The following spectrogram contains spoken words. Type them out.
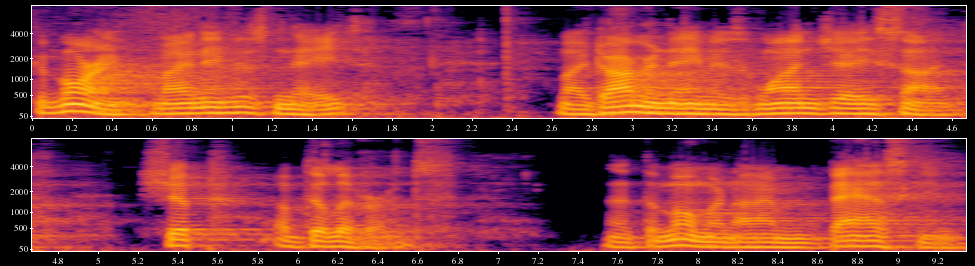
Good morning. My name is Nate. My Dharma name is Juan J. Sun, Ship of Deliverance. And at the moment, I'm basking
